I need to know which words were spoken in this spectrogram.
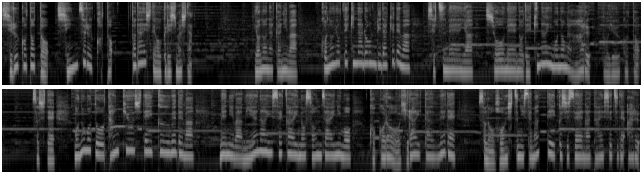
知ることと信ずることと題してお送りしました。世の中にはこの世的な論理だけでは説明や証明のできないものがあるということ。そして物事を探求していく上では目には見えない世界の存在にも心を開いた上でその本質に迫っていく姿勢が大切である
